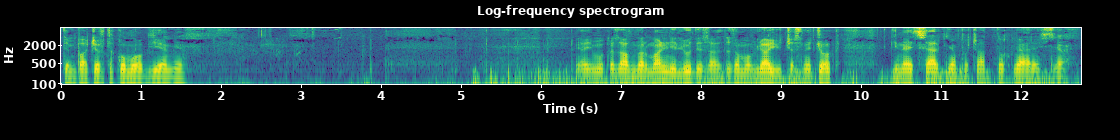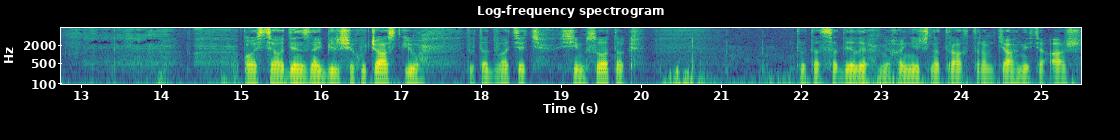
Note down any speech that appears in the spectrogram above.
Тим паче в такому об'ємі. Я йому казав, нормальні люди замовляють часничок кінець серпня, початок вересня. Ось це один з найбільших участків. Тут 27 соток. Тут садили механічно трактором, тягнеться аж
